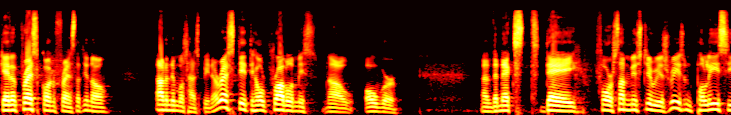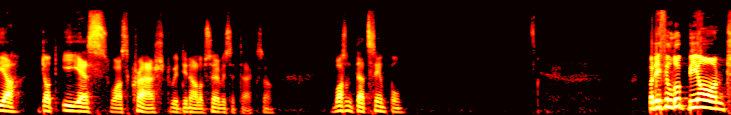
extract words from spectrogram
gave a press conference that, you know, Anonymous has been arrested, the whole problem is now over. And the next day, for some mysterious reason, Policia.es was crashed with denial of service attack. So it wasn't that simple. But if you look beyond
